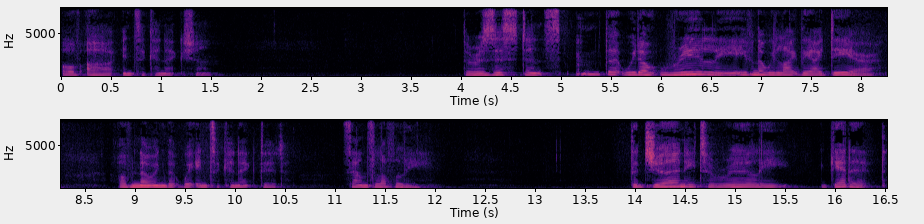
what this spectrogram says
of our interconnection. The resistance that we don't really, even though we like the idea of knowing that we're interconnected, sounds lovely the journey to really get it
